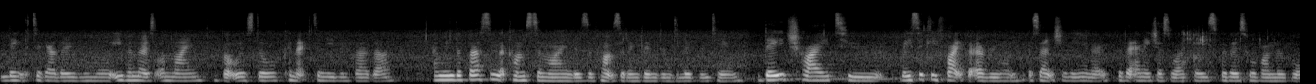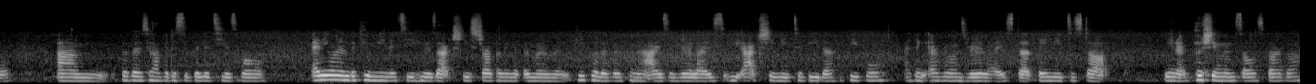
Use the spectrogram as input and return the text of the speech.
link together even more, even though it's online, but we're still connecting even further. I mean, the first thing that comes to mind is the Hampstead and Glendon delivery team. They try to basically fight for everyone, essentially, you know, for the NHS workers, for those who are vulnerable, um, for those who have a disability as well. Anyone in the community who is actually struggling at the moment, people have opened their eyes and realised we actually need to be there for people. I think everyone's realised that they need to start, you know, pushing themselves further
